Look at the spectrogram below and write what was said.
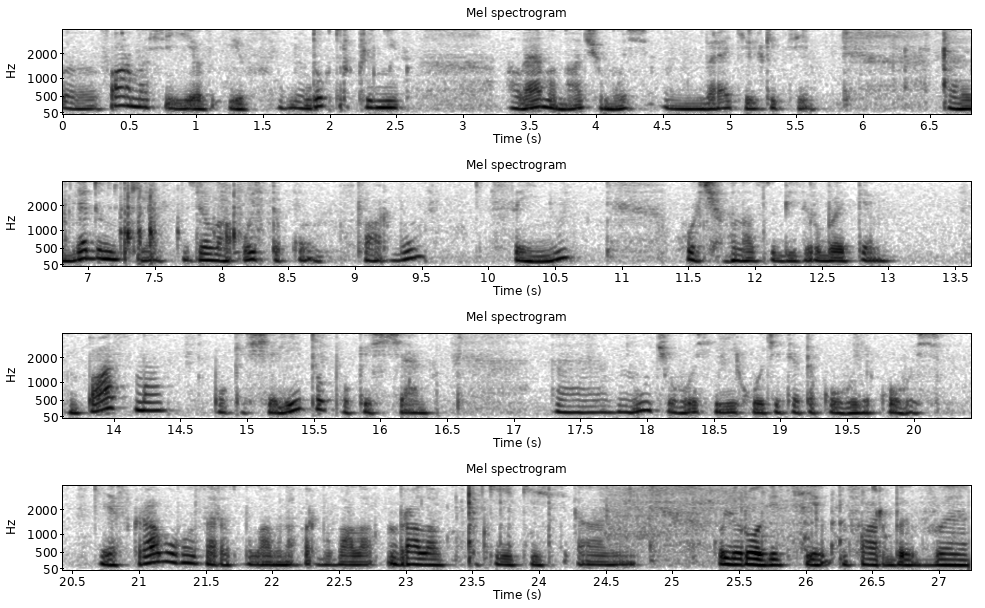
е, фармасі, є і в доктор клінік, але вона чомусь бере тільки ці. Е, Для доньки взяла ось таку фарбу синю. Хоче вона собі зробити пасма, поки ще літо, поки ще е, ну, чогось їй хочеться такого якогось яскравого. Зараз була вона фарбувала, брала такі якісь е, кольорові ці фарби в,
